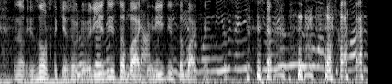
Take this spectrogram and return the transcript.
Ну, і знову ж таки, я ж говорю, Ну, це не різні всі, собаки, да, не різні всі. собаки. Я думаю, мій вже відчує, мабуть, хватить.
